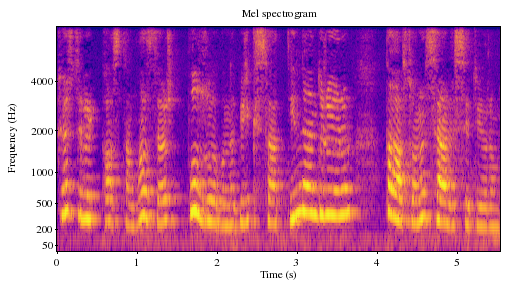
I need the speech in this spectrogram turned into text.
Köstebek pastam hazır. Buzdolabında 1-2 saat dinlendiriyorum. Daha sonra servis ediyorum.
